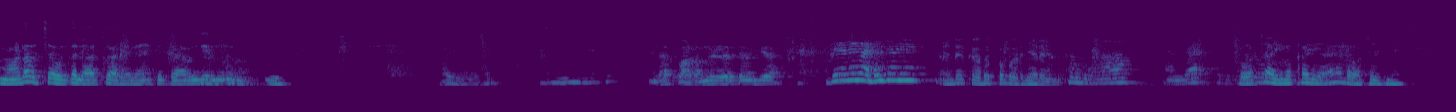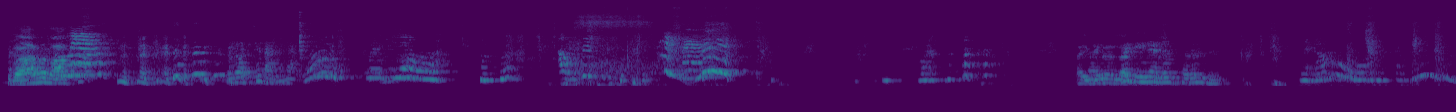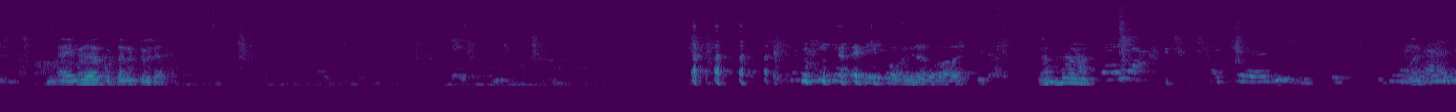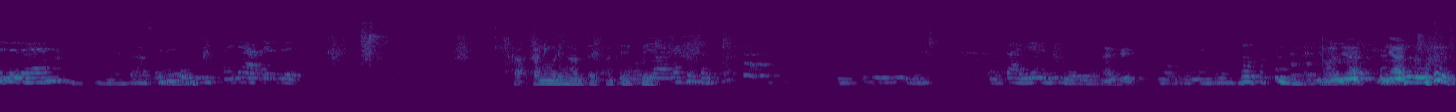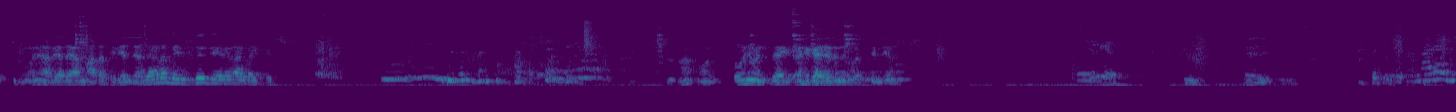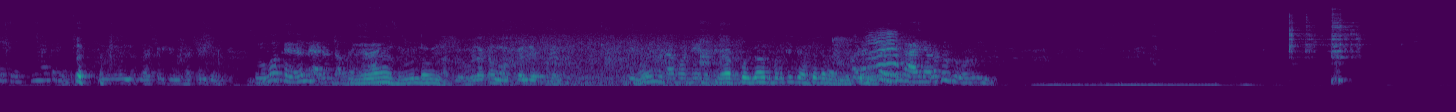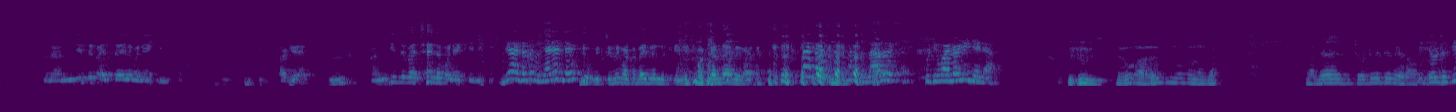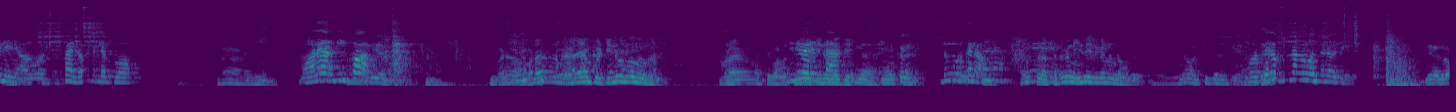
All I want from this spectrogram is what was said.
മട വെച്ച അവർക്ക് എല്ലാവർക്കും അറിയാലേ എനിക്ക് എന്താ പടം എഴുതി നോക്കിയാ. അതിന്റെ കഥ ഇപ്പൊ പറഞ്ഞുതരാണ് നല്ല ടോർച്ച് അയിമക്കാടി ആരാ ടോർച്ച് അടിച്ചു വേറെ വാസ കുറച്ചിടാനാ നല്ല ഉഷാറുണ്ട് അയിമ കുട്ടം കിട്ടൂല. കണ്ണി കൂടി കാണട്ടെ മറ്റേ പോയി. അറിയാതെ ആ മട ശരിയല്ല വേറെ വലുത് കയറിയതാണ്ടാക്കി ഓന് മനസ്സിലായി കാര്യം നിവർത്തില്ല. അഞ്ചിന്റെ വെച്ചതിന്റെ പണിയാക്കി ഓക്കെ അഞ്ചിന്റെ വെച്ചതിന്റെ പണിയാക്കി മട്ടനായിട്ട് നിൽക്കുന്നു മക്കണ്ടായിരുന്നു കുട്ടിമാനോട് ഇല്ല അത് സിറ്റോട്ട് കെട്ടി കയറാം ആണ് ഇനി മോളെ ഇറങ്ങിക്കോ ഇവിടെ അവിടെ മേലെ ഞാൻ പെട്ടിന് വന്നു നമ്മളെ മറ്റേ. പെട്ടിനൊക്കെ ഇത് മൂർക്കനോ അതൊക്കെ അത്ര നീ തിരിക്കണുണ്ടാവും ഇന്ന വച്ചിക്കലുണ്ട്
